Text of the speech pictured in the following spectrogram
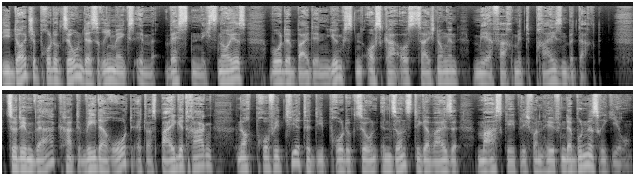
Die deutsche Produktion des Remakes im Westen nichts Neues wurde bei den jüngsten Oscar-Auszeichnungen mehrfach mit Preisen bedacht. Zu dem Werk hat weder Roth etwas beigetragen, noch profitierte die Produktion in sonstiger Weise maßgeblich von Hilfen der Bundesregierung.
